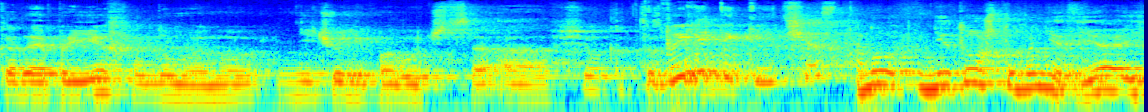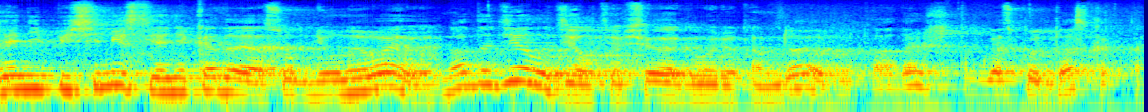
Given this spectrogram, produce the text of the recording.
Когда я приехал, думаю, ну ничего не получится, а все как-то... Были такие часто? Ну, не то чтобы нет, я, я не пессимист, я никогда особо не унываю. Надо дело делать, я всегда говорю, там, да, а дальше там Господь даст как-то.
